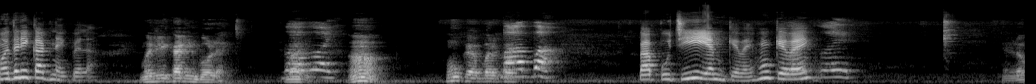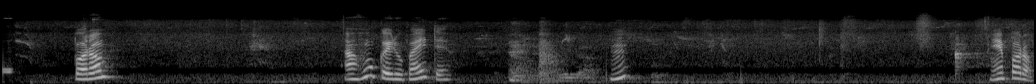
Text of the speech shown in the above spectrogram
મધણી કાઢ નાખ પેલા. મધણી કાઢીને બોલાય. હા. હું કે બાપુજી એમ કહેવાય. શું કહેવાય? પરમ? આ શું કર્યું ભાઈ તે? હમ? હે પરમ?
